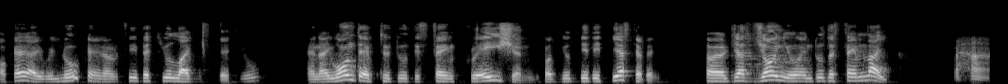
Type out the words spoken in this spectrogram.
Okay, I will look and I'll see that you like the statue, and I won't have to do the same creation because you did it yesterday. So I'll just join you and do the same like. Uh-huh.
